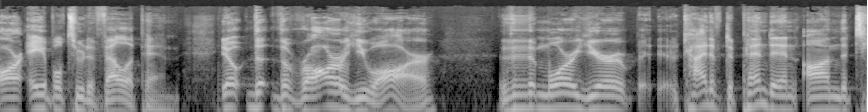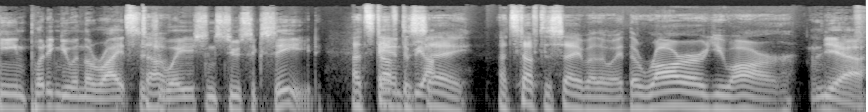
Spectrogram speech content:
are able to develop him. You know, the the rawer you are, the more you're kind of dependent on the team putting you in the right situations to succeed. That's tough and to, to say. That's tough to say, by the way. The rawer you are. Yeah,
